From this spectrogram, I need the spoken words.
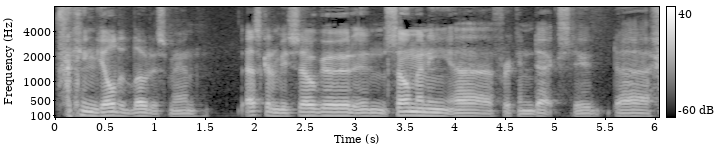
freaking Gilded Lotus, man that's gonna be so good in so many uh, freaking decks, dude. Uh,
